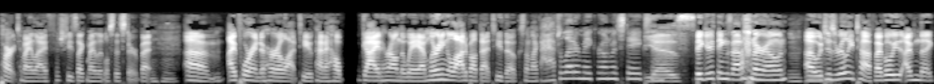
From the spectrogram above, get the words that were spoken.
part to my life. She's like my little sister, but mm-hmm. um, I pour into her a lot too, kind of help guide her on the way. I'm learning a lot about that too, though, because I'm like, I have to let her make her own mistakes, yes, figure things out on her own, mm-hmm. uh, which mm-hmm. is really tough. I've always, I'm like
